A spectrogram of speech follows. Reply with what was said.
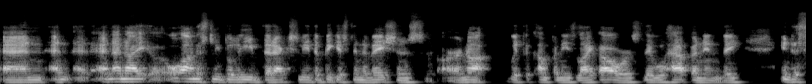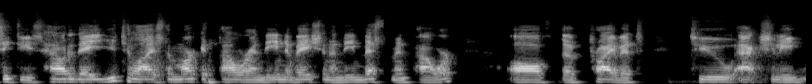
And, and and and I honestly believe that actually the biggest innovations are not with the companies like ours. They will happen in the in the cities. How do they utilize the market power and the innovation and the investment power of the private to actually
